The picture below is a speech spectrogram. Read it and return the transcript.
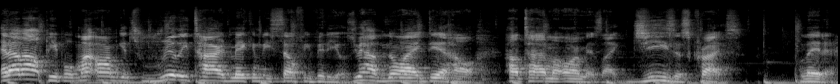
And I'm out, people. My arm gets really tired making these selfie videos. You have no idea how, how tired my arm is. Like, Jesus Christ. Later.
